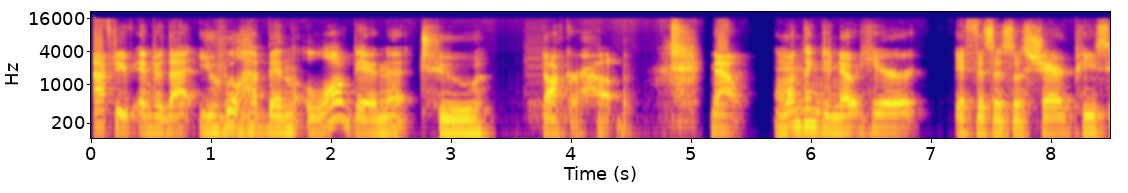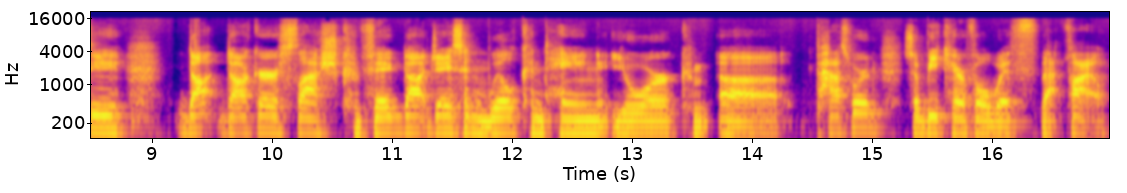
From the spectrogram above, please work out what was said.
After you've entered that, you will have been logged in to Docker Hub. Now, one thing to note here, if this is a shared PC, .docker slash config.json will contain your uh, password, so be careful with that file.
